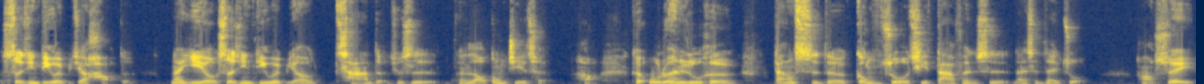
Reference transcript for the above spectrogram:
社经地位比较好的，那也有社经地位比较差的，就是可能劳动阶层。好，可无论如何。当时的工作其实大部分是男生在做，好，所以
